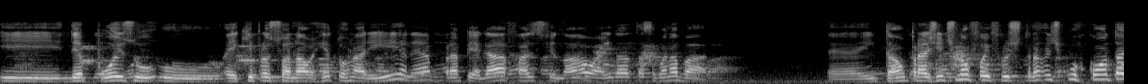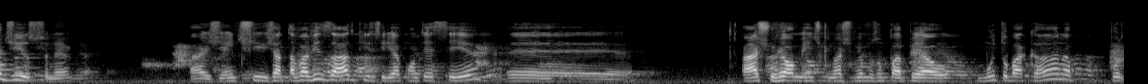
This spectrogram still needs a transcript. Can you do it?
e depois o, o, a equipe profissional retornaria né, para pegar a fase final ainda da Taça Guanabara. É, então, para a gente não foi frustrante por conta disso. Né? A gente já estava avisado que isso iria acontecer. É, acho realmente que nós tivemos um papel muito bacana por,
